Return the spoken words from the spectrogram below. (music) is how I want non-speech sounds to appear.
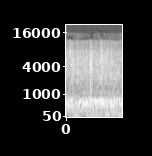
you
